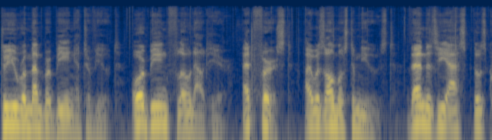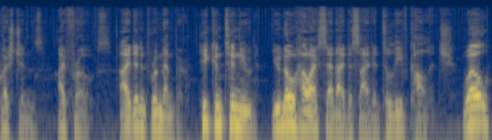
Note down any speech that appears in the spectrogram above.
Do you remember being interviewed? Or being flown out here? At first, I was almost amused. Then, as he asked those questions, I froze. I didn't remember. He continued, You know how I said I decided to leave college. Well,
